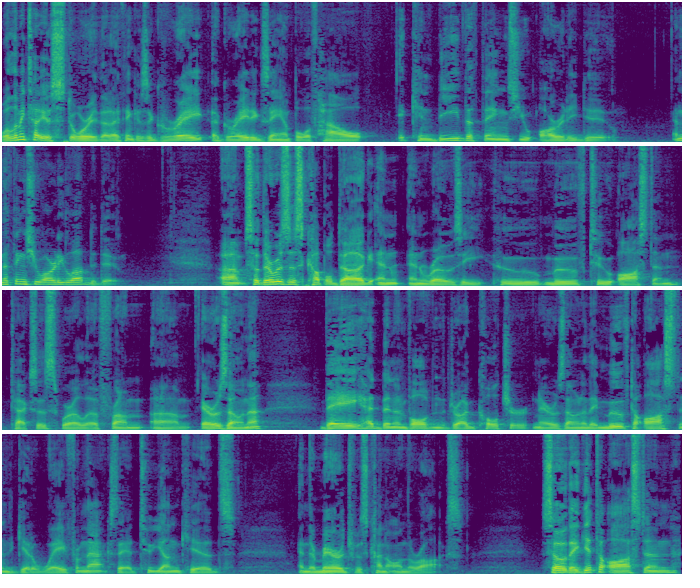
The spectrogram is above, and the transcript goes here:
Well, let me tell you a story that I think is a great, a great example of how it can be the things you already do and the things you already love to do. Um, so there was this couple, Doug and, and Rosie, who moved to Austin, Texas, where I live, from um, Arizona. They had been involved in the drug culture in Arizona. They moved to Austin to get away from that because they had two young kids, and their marriage was kind of on the rocks. So they get to Austin.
